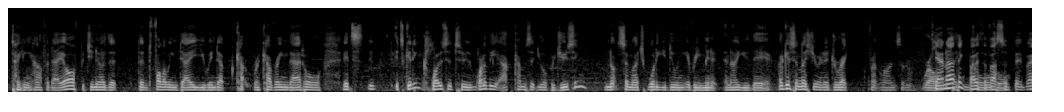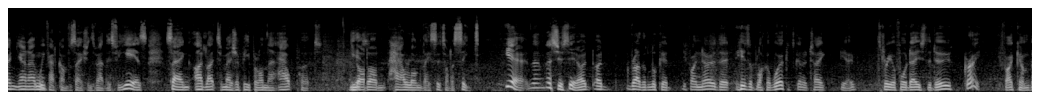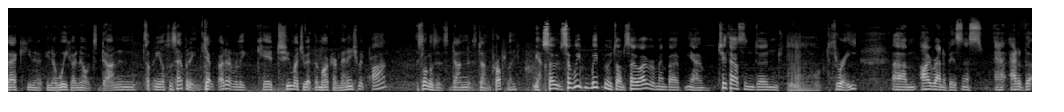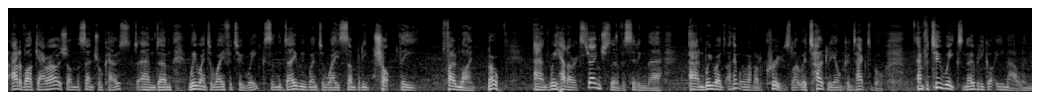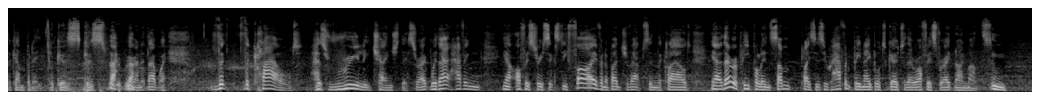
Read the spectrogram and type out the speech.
taking half a day off, but you know that the following day you end up cut, recovering that, or it's it, it's getting closer to what are the outcomes that you're producing, not so much what are you doing every minute and are you there. I guess unless you're in a direct frontline sort of role. Yeah, and I think both of us, been, and you know, hmm. we've had conversations about this for years, saying I'd like to measure people on their output, Yes. not on how long they sit on a seat. Yeah, that's just it. I'd, I'd rather look at if I know that here's a block of work, it's going to take you know three or four days to do. Great. If I come back, you know, in a week, I know it's done and something else is happening. Yep. I, I don't really care too much about the micromanagement part. As long as it's done, it's done properly. Yeah, so so we've we've moved on. So I remember, you know, 2003. Um, I ran a business out of the out of our garage on the central coast, and um, we went away for two weeks. And the day we went away, somebody chopped the phone line. Oh, and we had our exchange server sitting there and we went i think we went on a cruise like we're totally uncontactable. And for two weeks nobody got email in the company because because we ran it that way. The the cloud has really changed this right? Without having you know office 365 and a bunch of apps in the cloud you know there are people in some places who haven't been able to go to their office for eight nine months.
